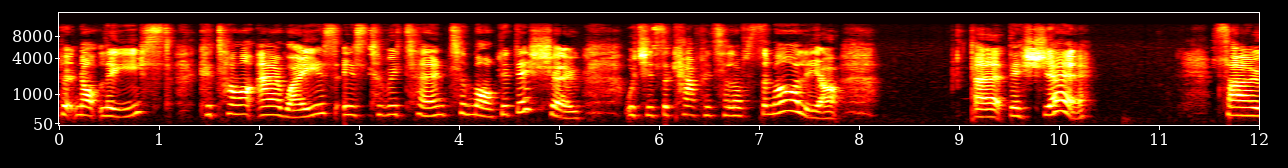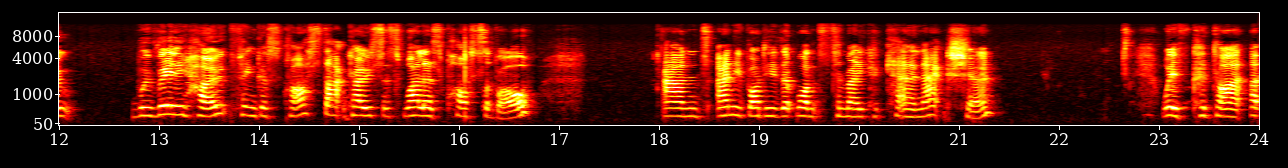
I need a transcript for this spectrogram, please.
but not least, Qatar Airways is to return to Mogadishu, which is the capital of Somalia uh, this year. So we really hope, fingers crossed, that goes as well as possible. And anybody that wants to make a connection with Qatar, uh,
